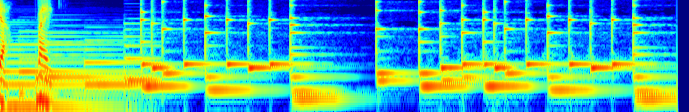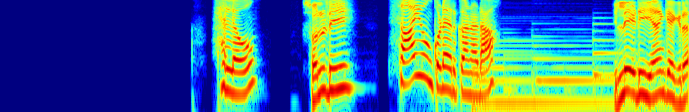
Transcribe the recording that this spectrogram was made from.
Yeah bye hello? சொல்லுடி. சாயும் கூட இருக்கானடா. இல்லையடி ஏன் கேக்குற?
